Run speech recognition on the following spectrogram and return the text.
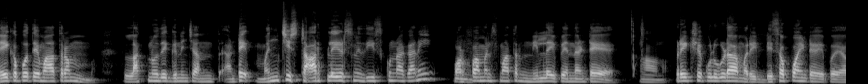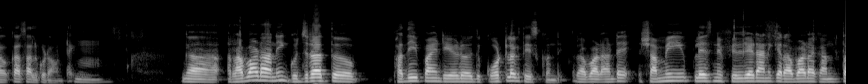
లేకపోతే మాత్రం లక్నో దగ్గర నుంచి అంత అంటే మంచి స్టార్ ప్లేయర్స్ని తీసుకున్నా కానీ పర్ఫార్మెన్స్ మాత్రం నిల్ అయిపోయిందంటే ప్రేక్షకులు కూడా మరి డిసప్పాయింట్ అయిపోయే అవకాశాలు కూడా ఉంటాయి. ఇంకా రబాడాని గుజరాత్ పది పాయింట్ ఏడు ఐదు కోట్లకు తీసుకుంది రబాడా. అంటే షమీ ప్లేస్ని ఫిల్ చేయడానికి రబాడాకి అంత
